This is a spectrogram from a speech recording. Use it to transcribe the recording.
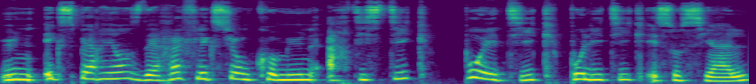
une expérience des réflexions communes artistiques, poétiques, politiques et sociales,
